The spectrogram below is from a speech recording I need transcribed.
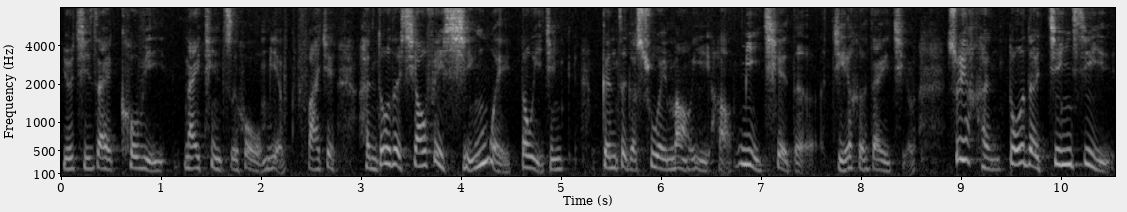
尤其在 COVID-19 之后，我们也发现很多的消费行为都已经跟这个数位贸易哈密切的结合在一起了。所以很多的经济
